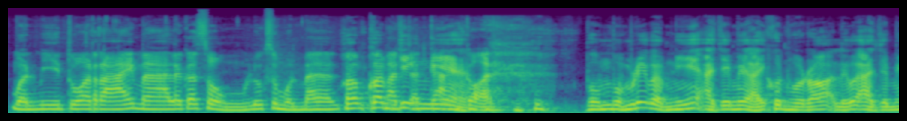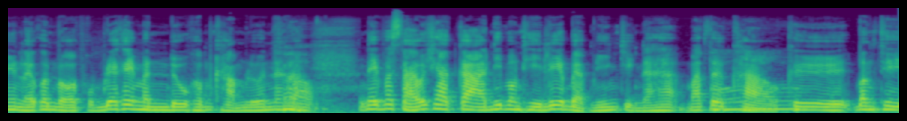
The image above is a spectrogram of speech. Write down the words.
เหมือนมีตัวร้ายมาแล้วก็ส่งลูกสมุนมาความความจริงเนี่ยจัดกก่อนผมผมเรียกแบบนี้อาจจะมีหลายคนหัวเราะหรือว่าอาจจะมีหลายคนบอกว่าผมเรียกให้มันดูขำๆหรือนั่นนะครับในภาษาวิชาการที่บางทีเรียกแบบนี้จริงๆนะฮะ master cloud อ๋อคือบางที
